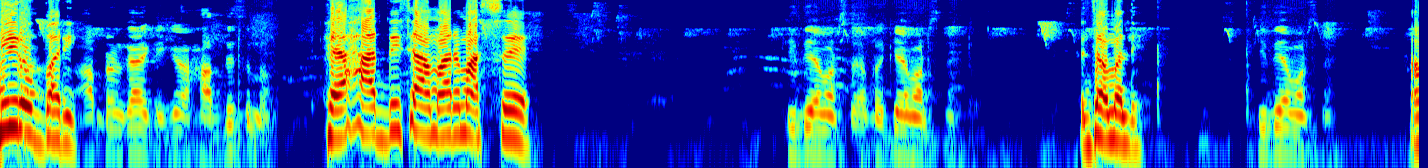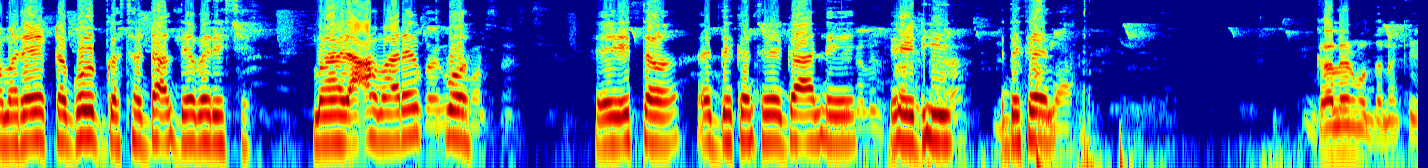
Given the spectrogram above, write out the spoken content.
নীরব বাড়ি। আপনার গায়ে কি হাত দিছিল হ্যাঁ হাত দিছে আমার মারছে। কি দিয়ে মারছে? আপনার কে মারছে? জামালে। কি দিয়ে মারছে? আমারে একটা গোলাপ গাছের ডাল দিয়ে বেরিয়েছে আমারে তো দেখেন সে গালে এডি দেখেন। গালের মধ্যে নাকি?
